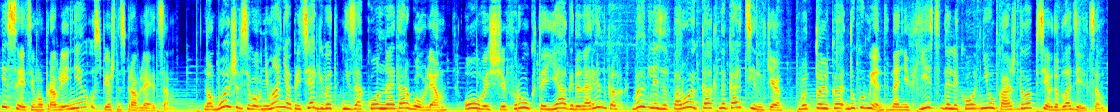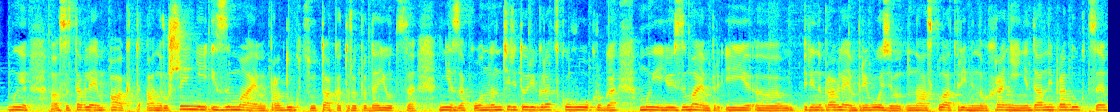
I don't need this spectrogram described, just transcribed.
И с этим управление успешно справляется. Но больше всего внимания притягивает незаконная торговля. Овощи, фрукты, ягоды на рынках выглядят порой как на картинке. Вот только документы на них есть далеко не у каждого псевдовладельца. Мы а, составляем акт о нарушении, изымаем продукцию, та, которая продается незаконно на территории городского округа. Мы ее изымаем и э, перенаправляем, привозим на склад временного хранения данной продукции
